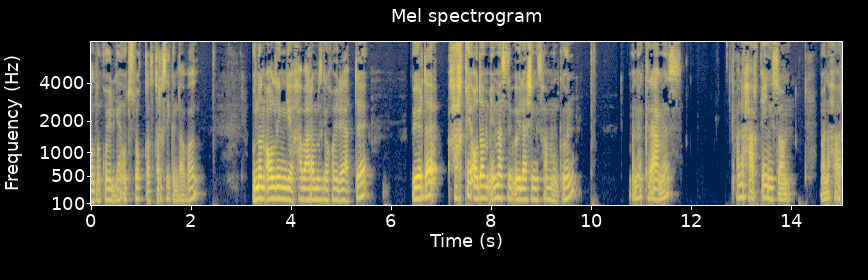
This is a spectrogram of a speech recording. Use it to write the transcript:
oldin qo'yilgan o'ttiz to'qqiz qirq sekund avval. Bundan oldingi xabarimizga qo'yilyapti bu yerda haqiqiy odam emas deb o'ylashingiz ham mumkin. Mana kiramiz. Mana haqiqiy inson. Mana har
